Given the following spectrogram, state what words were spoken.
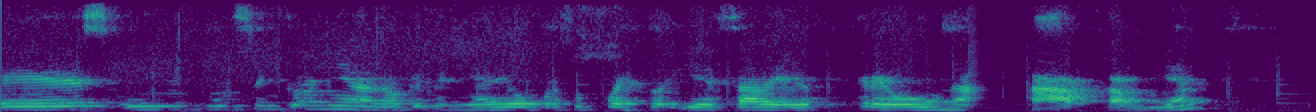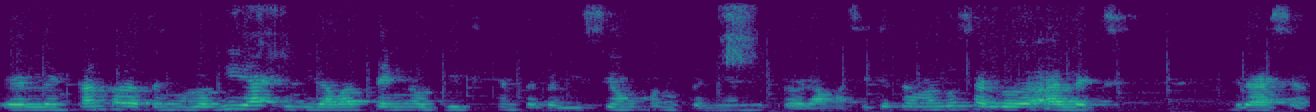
es un, sincroniano que tenía yo, por supuesto, y él sabe, creó una app también. Él le encanta la tecnología y miraba TecnoGeek en televisión cuando tenía mi programa. Así que te mando saludos, Alex. Gracias.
